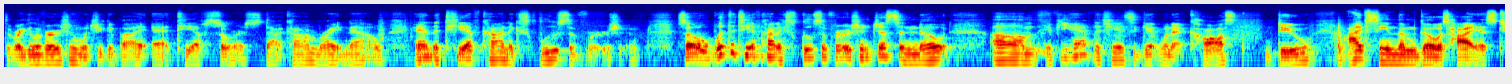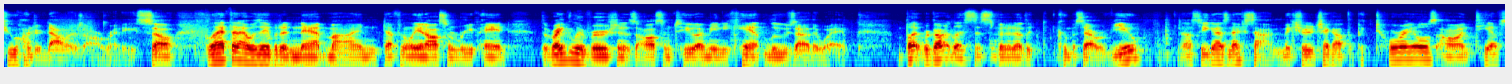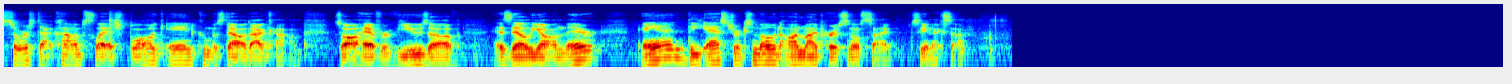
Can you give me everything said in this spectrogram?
the regular version, which you can buy at tfsource.com right now, and the TFCon exclusive version. So, with the TFCon exclusive version, just a note um, if you have the chance to get one at cost due, I've seen them go as high as $200 already. So, glad that I was able to nab mine. Definitely an awesome repaint. The regular version is awesome too. I mean, you can't lose either way. But regardless, this has been another Kuma Style review. And I'll see you guys next time. Make sure to check out the pictorials on tfsource.com slash blog and kumastyle.com. So I'll have reviews of Azalea on there and the asterisk mode on my personal site. See you next time.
